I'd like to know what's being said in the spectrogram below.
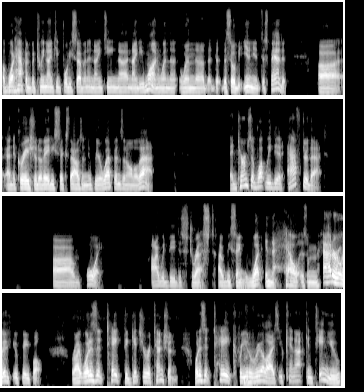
of what happened between 1947 and 1991 when the when the, the, the Soviet Union disbanded uh, and the creation of 86,000 nuclear weapons and all of that. In terms of what we did after that, um, boy, I would be distressed. I would be saying, "What in the hell is the matter with you people?" Right? What does it take to get your attention? What does it take for you to mm. realize you cannot continue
